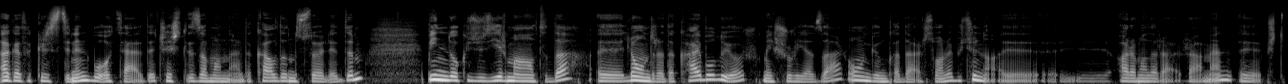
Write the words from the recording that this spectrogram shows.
Agatha Christie'nin bu otelde çeşitli zamanlarda kaldığını söyledim. 1926'da e, Londra'da kayboluyor meşhur yazar. 10 gün kadar sonra bütün e, aramalara rağmen e, işte,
